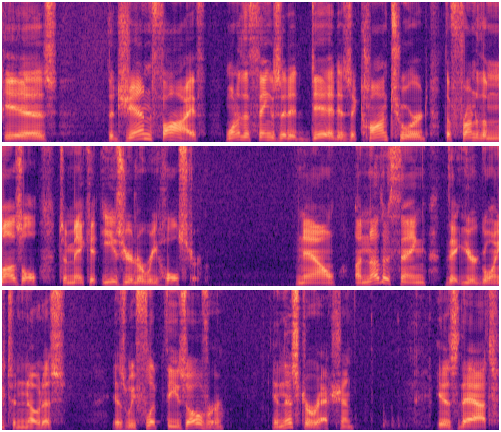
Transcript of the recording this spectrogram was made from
is the Gen 5 one of the things that it did is it contoured the front of the muzzle to make it easier to reholster. Now, another thing that you're going to notice as we flip these over in this direction is that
